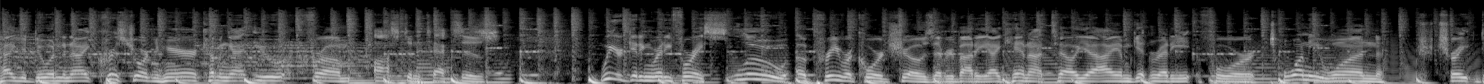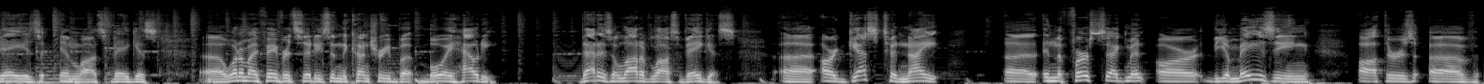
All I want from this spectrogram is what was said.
How you doing tonight? Chris Jordan here, coming at you from Austin, Texas. We are getting ready for a slew of pre-record shows, everybody. I cannot tell you. I am getting ready for 21 straight days in Las Vegas. Uh, one of my favorite cities in the country, but boy, howdy. That is a lot of Las Vegas. Uh, our guest tonight uh, in the first segment are the amazing authors of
